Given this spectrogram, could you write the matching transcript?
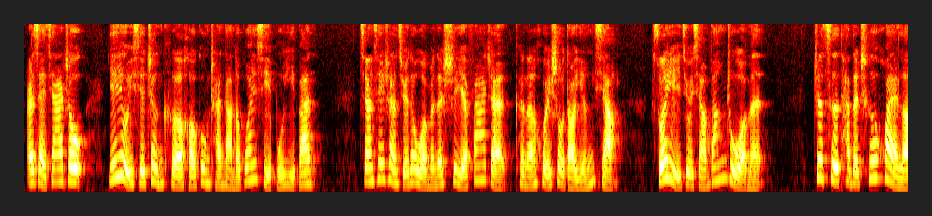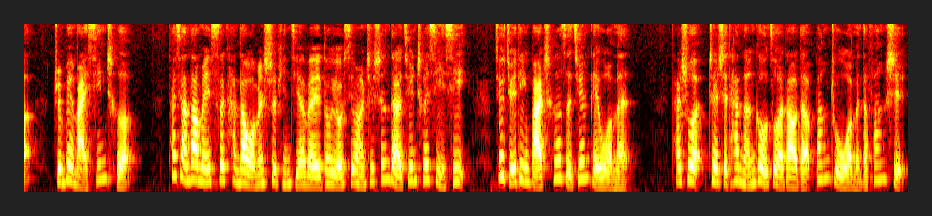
而在加州。也有一些政客和共产党的关系不一般，蒋先生觉得我们的事业发展可能会受到影响，所以就想帮助我们。这次他的车坏了，准备买新车。他想到每次看到我们视频结尾都有希望之声的捐车信息，就决定把车子捐给我们。他说这是他能够做到的帮助我们的方式。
